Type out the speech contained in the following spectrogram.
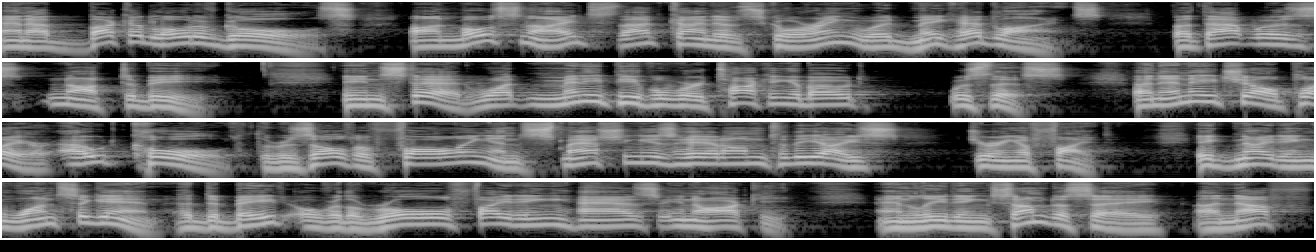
and a bucket load of goals. On most nights, that kind of scoring would make headlines, but that was not to be. Instead, what many people were talking about was this an NHL player out cold, the result of falling and smashing his head onto the ice during a fight igniting once again a debate over the role fighting has in hockey and leading some to say enough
